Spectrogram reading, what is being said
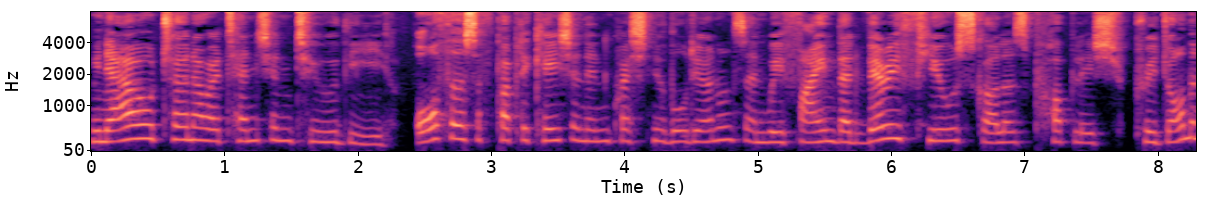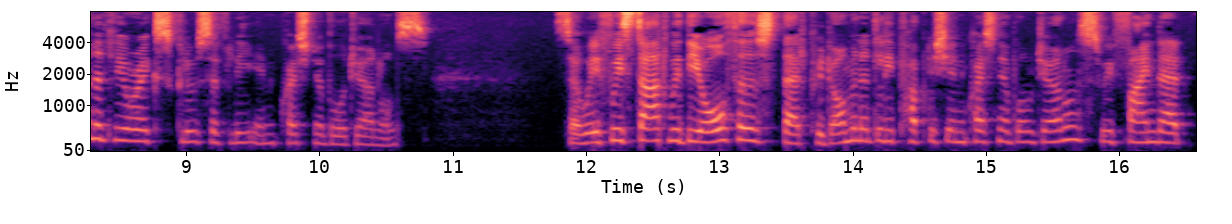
We now turn our attention to the authors of publication in questionable journals, and we find that very few scholars publish predominantly or exclusively in questionable journals. So if we start with the authors that predominantly publish in questionable journals, we find that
